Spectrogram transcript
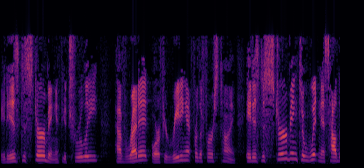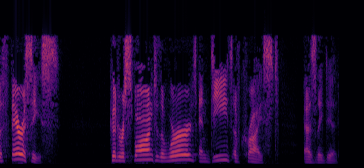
It is disturbing if you truly have read it or if you're reading it for the first time. It is disturbing to witness how the Pharisees could respond to the words and deeds of Christ as they did.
